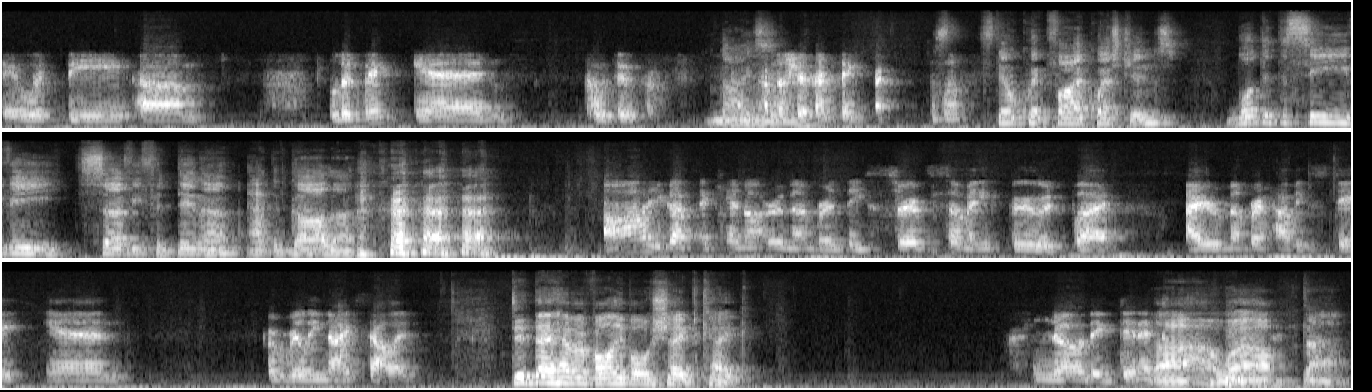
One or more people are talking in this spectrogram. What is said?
it would be um, Ludwig and Kozuch. Nice. I'm not sure if I'm saying that. Mhm. Still, quick fire questions. What did the CEV serve you for dinner at the gala? Ah, you got. I cannot remember. They served so many food, but I remember having steak and a really nice salad. Did they have a volleyball shaped cake? No, they didn't. Ah, wow. Damn.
